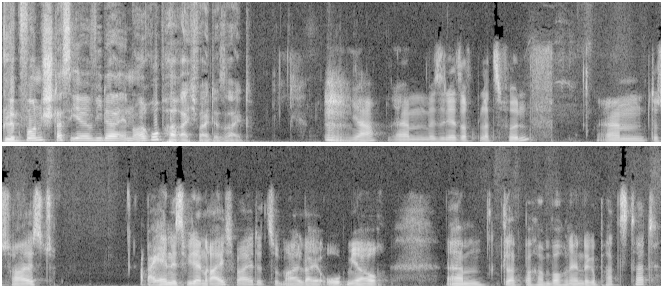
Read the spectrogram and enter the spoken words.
Glückwunsch, dass ihr wieder in Europa-Reichweite seid. Ja, ähm, wir sind jetzt auf Platz 5. Ähm, das heißt, Bayern ist wieder in Reichweite, zumal da ja oben ja auch ähm, Gladbach am Wochenende gepatzt hat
